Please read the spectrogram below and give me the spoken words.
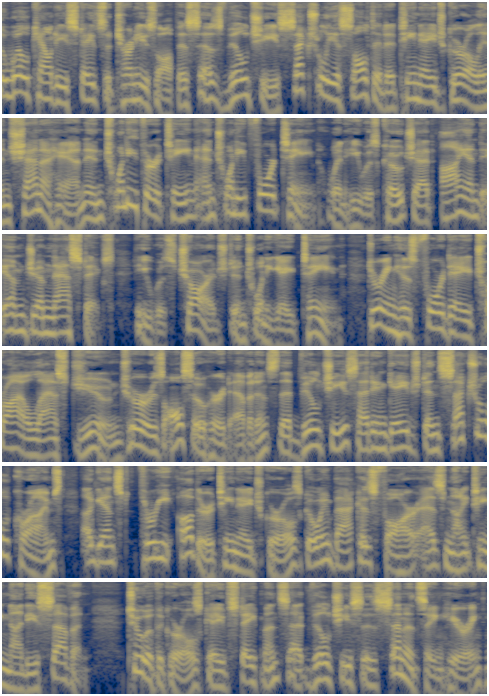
The Will County State's Attorney's Office says Vilchis sexually assaulted a teenage girl in Channahon in 2013 and 2014 when he was coach at I&M Gymnastics. He was charged in 2018. During his four-day trial last June, jurors also heard evidence that Vilchis had engaged in sexual crimes against three other teenage girls going back as far as 1997. Two of the girls gave statements at Vilchis' sentencing hearing,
